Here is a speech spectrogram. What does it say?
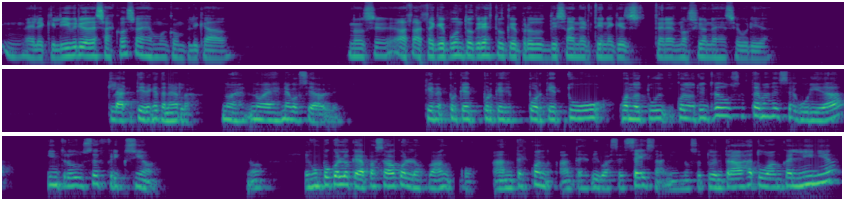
mm, el equilibrio de esas cosas es muy complicado. No sé, ¿hasta qué punto crees tú que Product Designer tiene que tener nociones de seguridad? Cla- tiene que tenerla, no es, no es negociable. Tiene, porque, porque, porque tú, cuando tú, cuando tú introduces temas de seguridad, introduces fricción, ¿no? Es un poco lo que ha pasado con los bancos. Antes, cuando, antes digo, hace seis años, no sé, tú entrabas a tu banca en línea,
